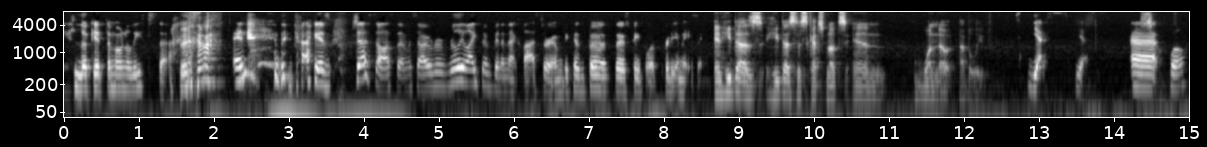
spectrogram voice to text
Look at the Mona Lisa. and the guy is just awesome. So I would have really liked to have been in that classroom because both those people are pretty amazing. and he does he does his sketch notes in OneNote, I believe. Yes, yes. Uh, So. well,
